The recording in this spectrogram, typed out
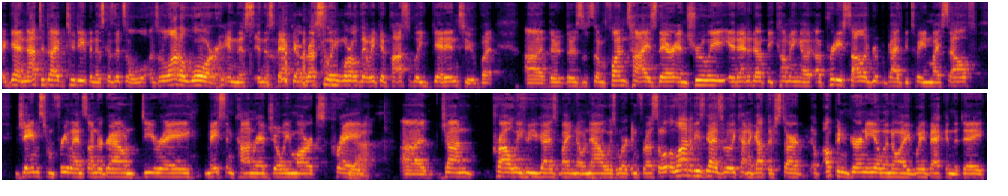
again, not to dive too deep in this because it's a, there's a lot of lore in this in this backyard wrestling world that we could possibly get into. But uh, there, there's some fun ties there, and truly, it ended up becoming a, a pretty solid group of guys between myself, James from Freelance Underground, D. Ray, Mason Conrad, Joey Marks, Craig. Yeah. Uh, John Crowley, who you guys might know now, was working for us. So a lot of these guys really kind of got their start up in Gurnee, Illinois, way back in the day.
